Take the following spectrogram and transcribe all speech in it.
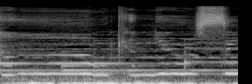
How can you see?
